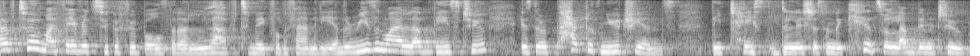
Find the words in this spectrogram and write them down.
I have two of my favorite superfood bowls that I love to make for the family. And the reason why I love these two is they're packed with nutrients. They taste delicious and the kids will love them too.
